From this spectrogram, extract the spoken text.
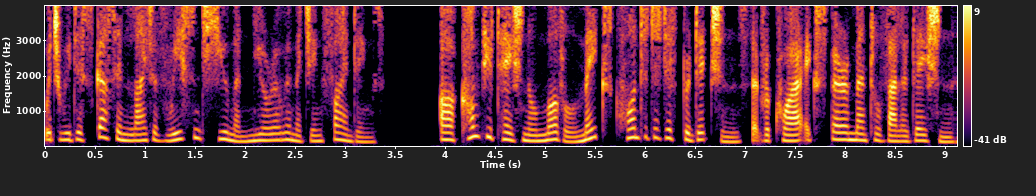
which we discuss in light of recent human neuroimaging findings. Our computational model makes quantitative predictions that require experimental validation,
